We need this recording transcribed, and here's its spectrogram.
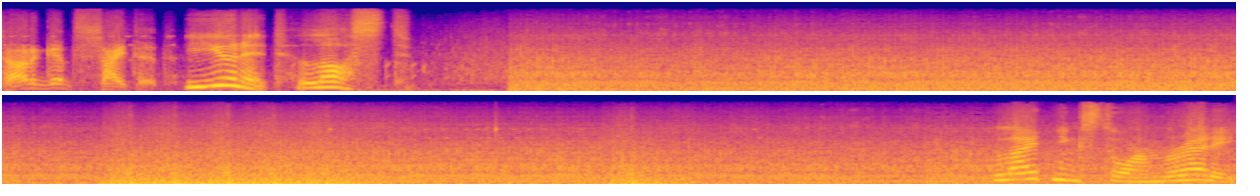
Target sighted. Unit lost. Lightning storm ready.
